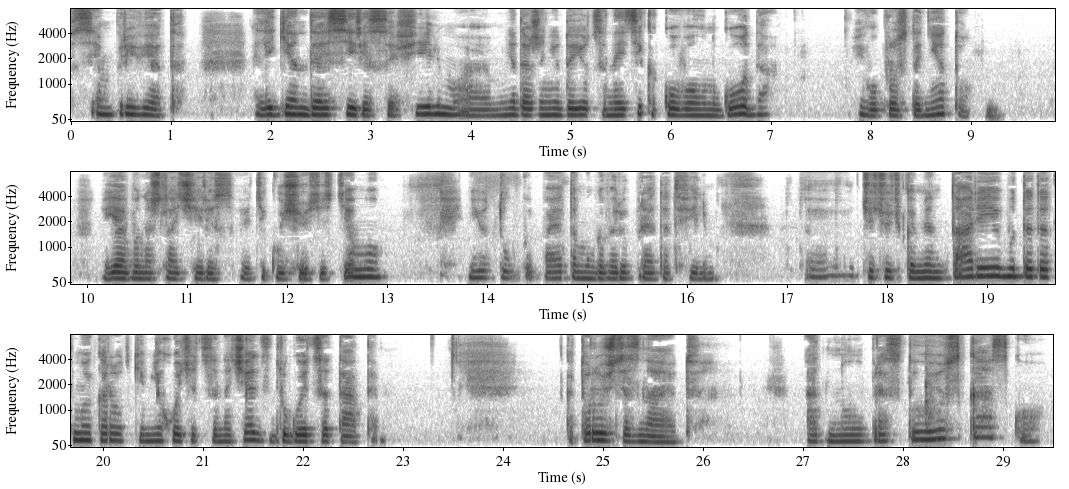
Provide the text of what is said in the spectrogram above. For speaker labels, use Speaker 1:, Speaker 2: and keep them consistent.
Speaker 1: Всем привет! Легенды Осириса фильм. Э, Мне даже не удается найти, какого он года. Его просто нету. Я его нашла через э, текущую систему YouTube, и поэтому говорю про этот фильм. Э, Чуть-чуть комментарии, вот этот мой короткий. Мне хочется начать с другой цитаты, которую все знают. Одну простую сказку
